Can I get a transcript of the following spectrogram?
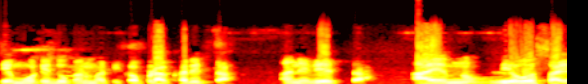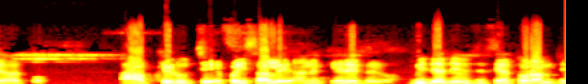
તે મોટી દુકાનમાંથી કપડાં ખરીદતા અને વેચતા. આ એમનો વ્યવસાય હતો. આ ખેડૂત છે એ પૈસા લઈ અને ઘેરે ગયો. બીજા દિવસે સેથોરામ છે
